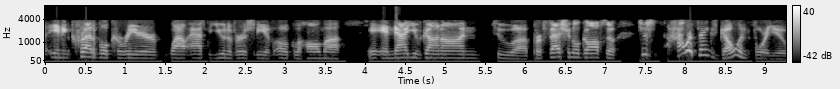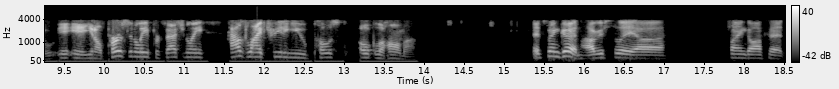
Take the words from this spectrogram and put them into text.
an incredible career while at the University of Oklahoma, and now you've gone on to uh, professional golf. So, just how are things going for you? You know, personally, professionally, how's life treating you post Oklahoma? It's been good. Obviously, uh, playing golf at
